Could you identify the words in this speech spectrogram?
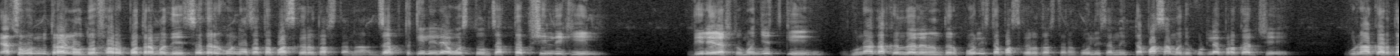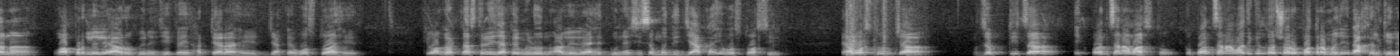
त्याचसोबत मित्रांनो दोषारोप पत्रामध्ये सदर गुन्ह्याचा तपास करत असताना जप्त केलेल्या वस्तूंचा तपशील देखील दिलेला असतो. म्हणजेच की गुन्हा दाखल झाल्यानंतर पोलीस तपास करत असताना पोलिसांनी तपासामध्ये कुठल्या प्रकारचे गुन्हा करताना वापरलेले आरोपीने जे काही हत्यार आहेत ज्या काही वस्तू आहेत किंवा घटनास्थळी ज्या काही मिळून आलेल्या आहेत गुन्ह्याशी संबंधित ज्या काही वस्तू असतील त्या वस्तूंच्या जप्तीचा एक पंचनामा असतो. तो पंचनामा देखील दोषारोपपत्रामध्ये दाखल केलेला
